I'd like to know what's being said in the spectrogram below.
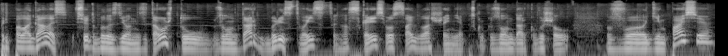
предполагалось, все это было сделано из-за того, что у The Long Dark были свои, скорее всего, соглашения, поскольку The Long Dark вышел в геймпассе,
